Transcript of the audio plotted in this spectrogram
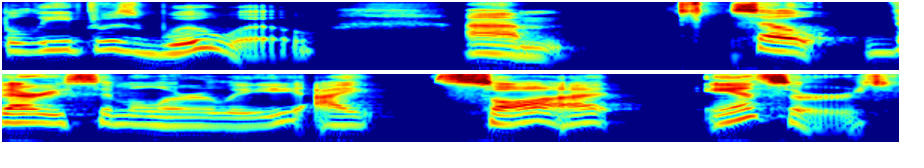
believed was woo woo. Um, so, very similarly, I sought answers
